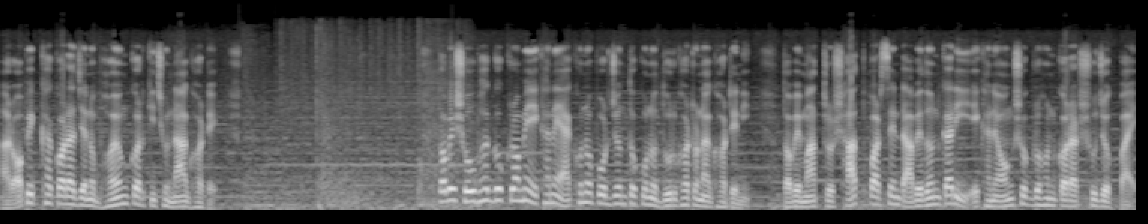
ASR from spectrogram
আর অপেক্ষা করা যেন ভয়ঙ্কর কিছু না ঘটে। তবে সৌভাগ্যক্রমে এখানে এখনও পর্যন্ত কোনো দুর্ঘটনা ঘটেনি। তবে মাত্র সাত পার্সেন্ট আবেদনকারী এখানে অংশগ্রহণ করার সুযোগ পায়।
